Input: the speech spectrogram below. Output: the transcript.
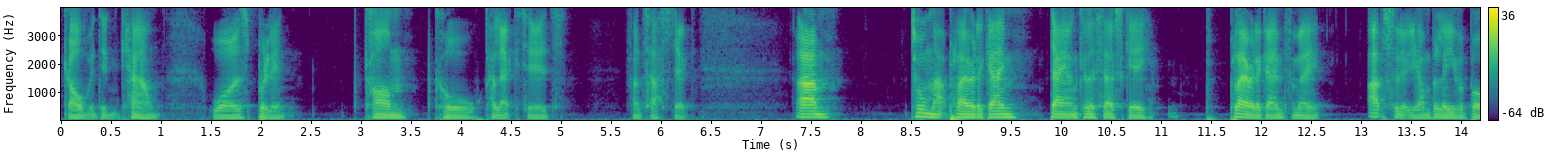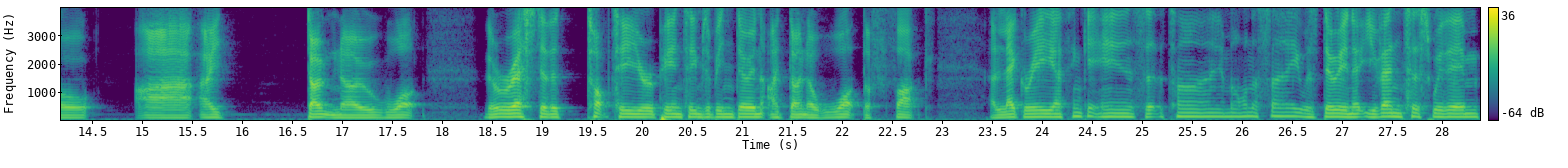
goal that didn't count, was brilliant. Calm, cool, collected, fantastic. Um, tall Tormat player of the game, Dejan Kulusevski, player of the game for me, absolutely unbelievable. Uh, I don't know what the rest of the top tier European teams have been doing. I don't know what the fuck Allegri, I think it is at the time, I want to say, was doing at Juventus with him.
